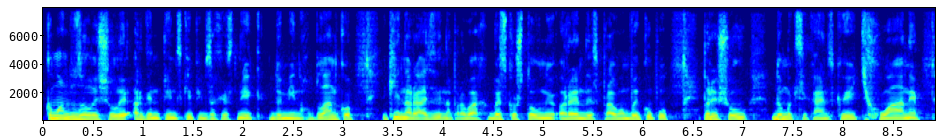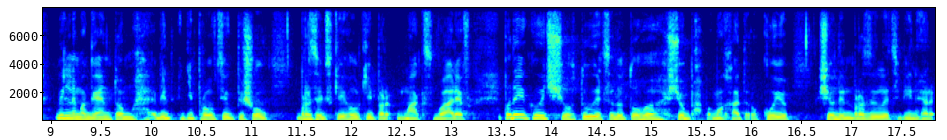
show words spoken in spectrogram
Команду залишили аргентинський півзахисник Домінго Бланко, який наразі на правах безкоштовної оренди з правом викупу перейшов до мексиканської Тіхуани. Вільним агентом від дніпровців пішов бразильський голкіпер Макс Валєв. Подейкують, що готується до того, щоб помахати рукою ще один бразилець Вінгер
